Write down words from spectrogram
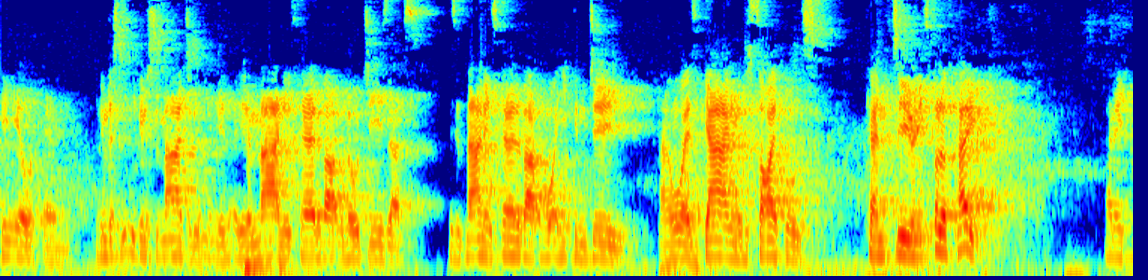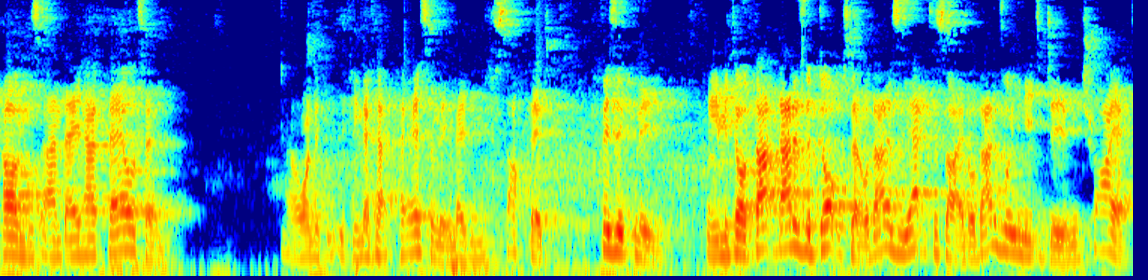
heal him. You can just, you can just imagine he's a man who's heard about the Lord Jesus. He's a man who's heard about what he can do and what his gang, the disciples, can do. And he's full of hope. And he comes and they have failed him. I wonder if you know that personally. Maybe you've suffered physically. And you've been told that, that is the doctor, or that is the exercise, or that is what you need to do. And you try it.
